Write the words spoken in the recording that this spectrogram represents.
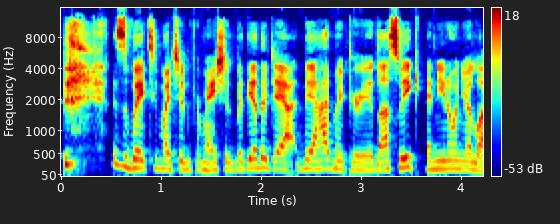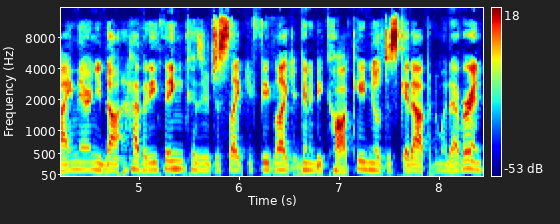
this is way too much information. But the other day, I had my period last week, and you know when you're lying there and you don't have anything because you're just like you feel like you're going to be cocky and you'll just get up and whatever. And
